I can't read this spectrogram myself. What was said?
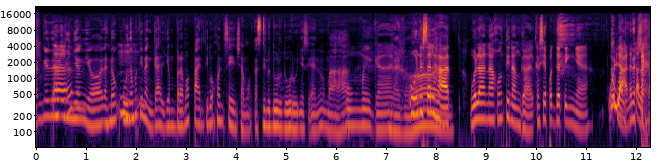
Ang ganda ng linyang yun. Anong Mm. una mo tinanggal? Yung bra mo, panty mo, konsensya mo. Tapos dinuduro-duro niya si ano, maha. Oh my God. Ganon. Una sa lahat, wala na akong tinanggal kasi pagdating niya, wala na talaga.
